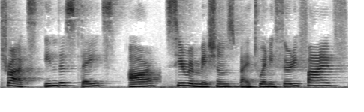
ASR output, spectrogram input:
trucks in the States are zero emissions by 2035,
